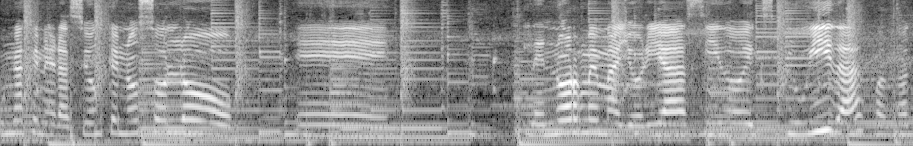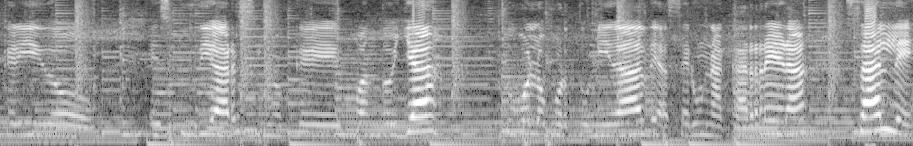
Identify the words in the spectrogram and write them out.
una generación que no solo eh, la enorme mayoría ha sido excluida cuando ha querido estudiar, sino que cuando ya tuvo la oportunidad de hacer una carrera, sale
